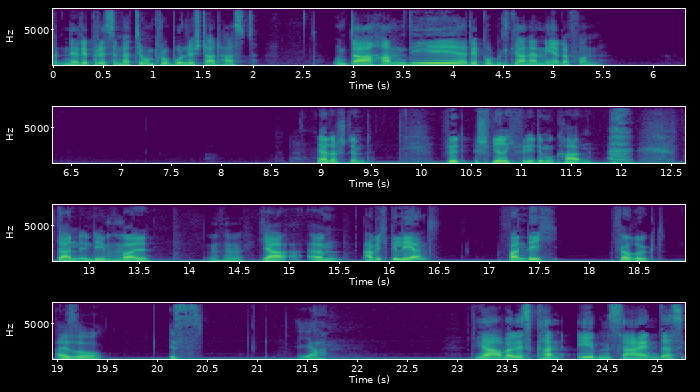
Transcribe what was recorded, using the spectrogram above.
eine Repräsentation pro Bundesstaat hast. Und da haben die Republikaner mehr davon. Ja, das stimmt. Wird schwierig für die Demokraten. Dann in dem Mhm. Fall. Mhm. Ja, ähm, habe ich gelernt, fand ich verrückt. Also ist ja, Ja, aber das kann eben sein, dass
